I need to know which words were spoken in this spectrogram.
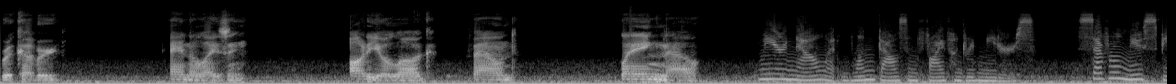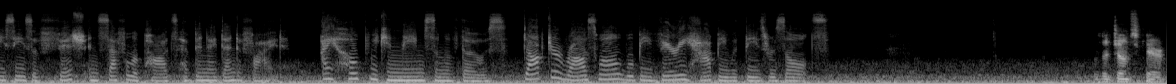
Recovered. Analyzing. Audio log found. Playing now. We are now at 1,500 meters. Several new species of fish and cephalopods have been identified. I hope we can name some of those. Dr. Roswell will be very happy with these results. It was a jump scare.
